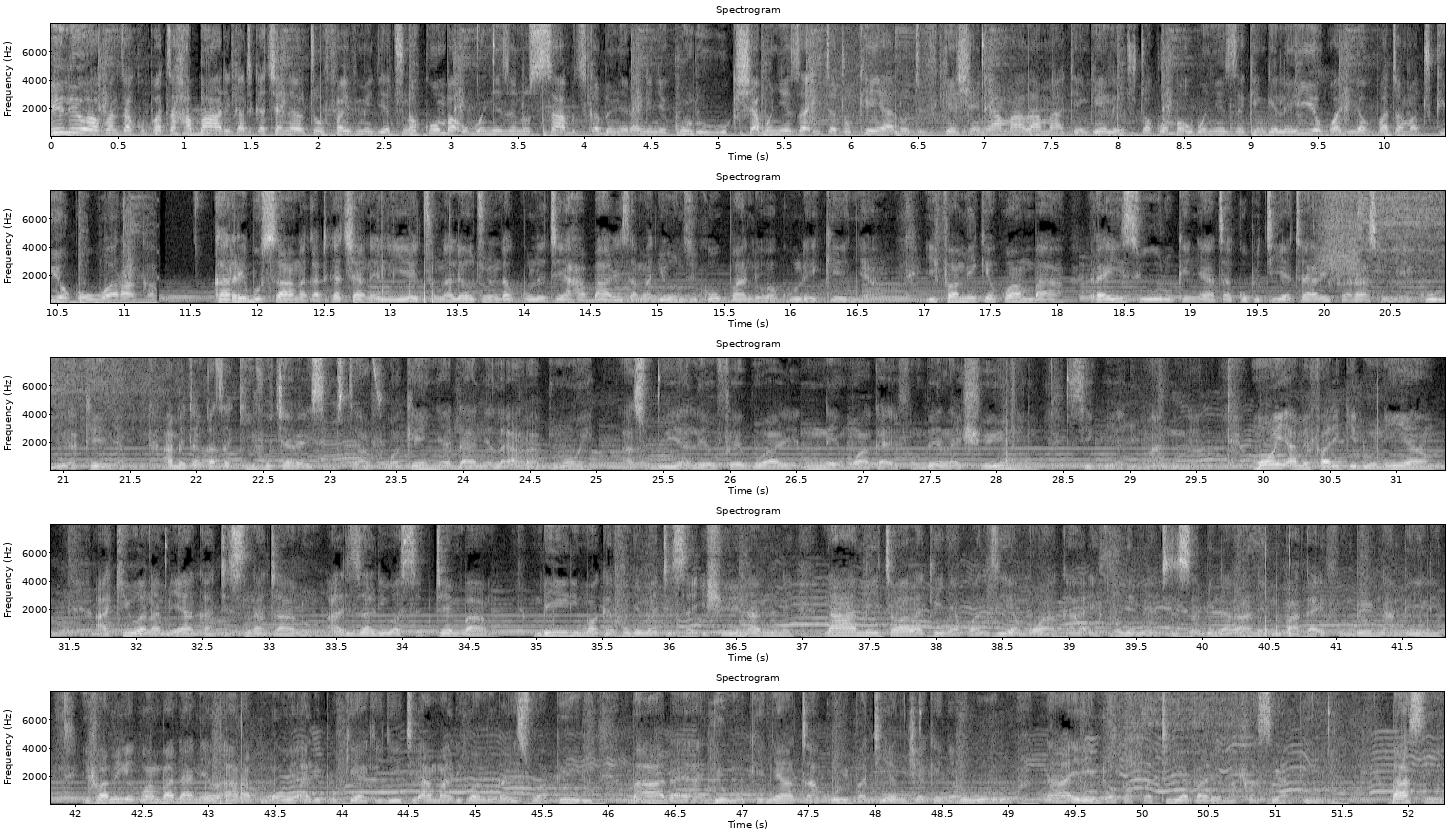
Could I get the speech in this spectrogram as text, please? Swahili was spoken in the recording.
Ili wa kwanza kupata habari katika channel ya Top 5 Media, tunakuomba ubonyeze no kabla yenye rangi nyekundu. Ukishabonyeza itatokea notification ama alama ya kengele. Tutakuomba ubonyeze kengele hiyo kwa ajili ya kupata matukio kwa uharaka. Karibu sana katika chaneli yetu, na leo tunaenda kukuletea habari za majonzi kwa upande wa kule Kenya. Ifahamike kwamba Rais Uhuru Kenyatta kupitia taarifa rasmi ya ikulu ya Kenya ametangaza kifo cha rais mstaafu wa Kenya Daniel Arap Moi asubuhi ya leo Februari 4 mwaka 2020 siku ya Jumanne. Moi amefariki dunia akiwa na miaka 95. Alizaliwa Septemba 2 mwaka 1924 na ameitawala Kenya kuanzia mwaka 1978 mpaka 2002. Ifahamike kwamba Daniel Arap Moi alipokea kijiti ama alikuwa ndo rais wa pili baada ya Jomo Kenyatta kuipatia nchi ya Kenya uhuru, na yeye ndo akafuatia pale nafasi ya pili. Basi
